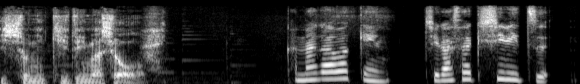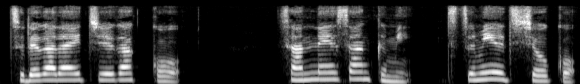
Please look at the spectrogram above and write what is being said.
一緒に聞いてみましょう。はい、神奈川県茅ヶ崎市立敦賀台中学校3年3組堤内翔子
